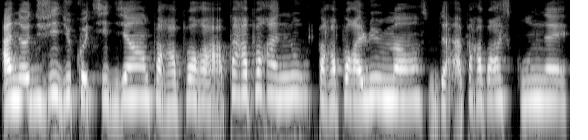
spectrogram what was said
à notre vie du quotidien, par rapport à par rapport à nous, par rapport à l'humain, par rapport à ce qu'on est.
